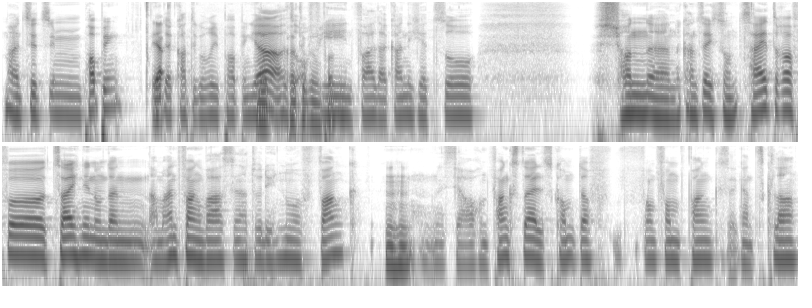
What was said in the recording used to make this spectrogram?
Meinst du jetzt im Popping? Ja. Der Kategorie Popping? Ja, Ja, also Kategorie auf Popping. jeden Fall. Da kann ich jetzt so schon, äh, da kannst du echt so einen Zeitraffer zeichnen und dann am Anfang war es natürlich nur Funk. Mhm. Ist ja auch ein Funk-Style, es kommt da vom, vom Funk, ist ja ganz klar.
